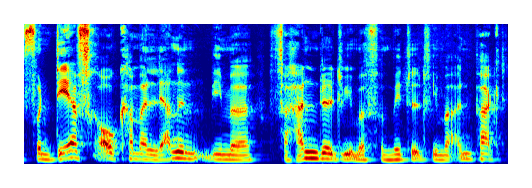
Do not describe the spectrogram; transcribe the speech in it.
von der Frau kann man lernen, wie man verhandelt, wie man vermittelt, wie man anpackt.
